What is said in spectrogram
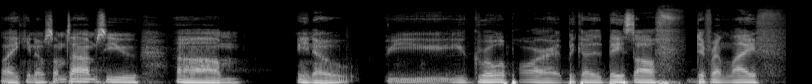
Like you know, sometimes you, um, you know, you, you grow apart because based off different life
